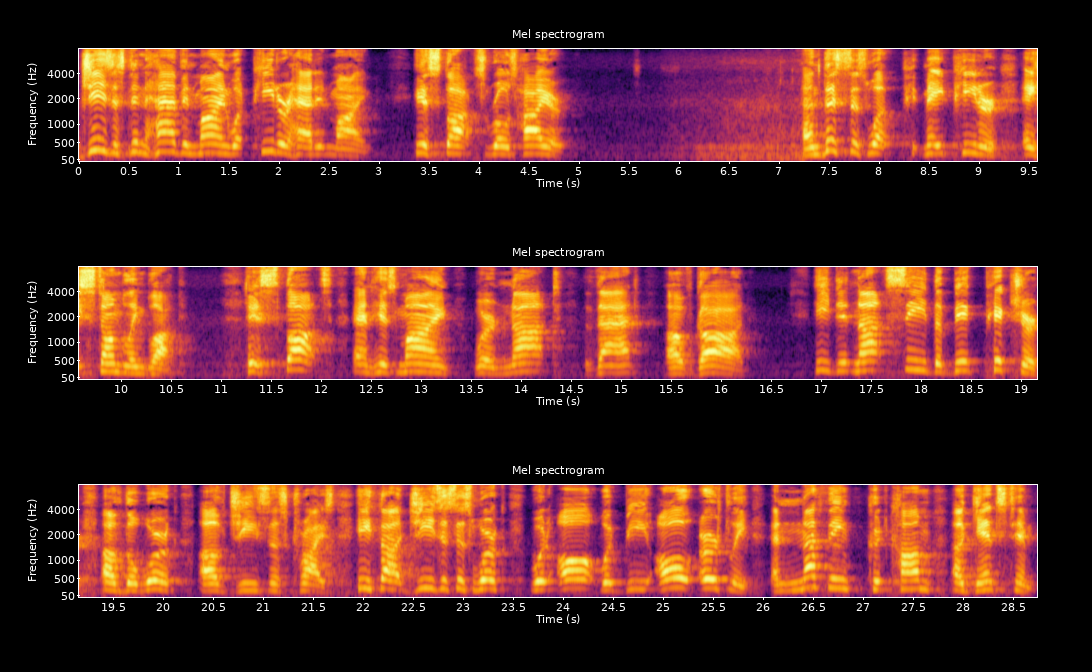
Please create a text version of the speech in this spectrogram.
Jesus didn't have in mind what Peter had in mind. His thoughts rose higher. And this is what made Peter a stumbling block. His thoughts and his mind were not that of God. He did not see the big picture of the work of Jesus Christ. He thought Jesus' work would all, would be all earthly and nothing could come against him.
